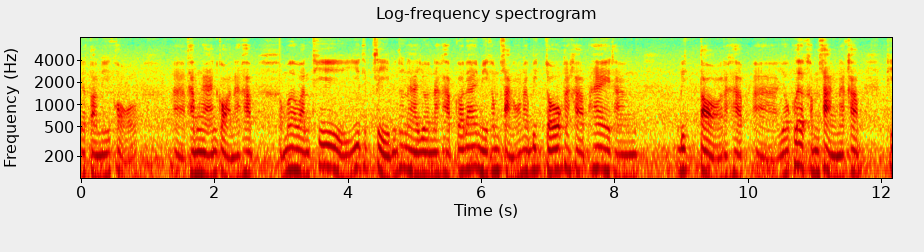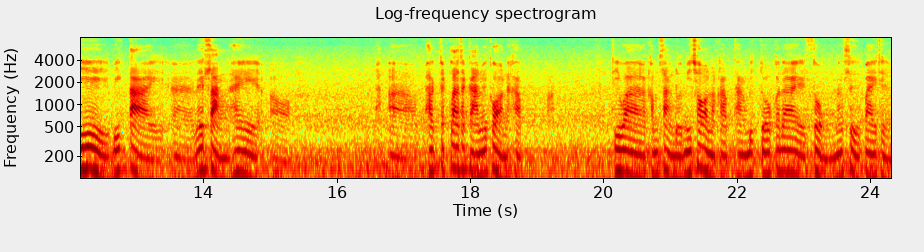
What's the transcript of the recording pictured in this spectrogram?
ก็ตอนนี้ขออทำงานก่อนนะครับ เมื่อวันที่ 24 มิถุนายนนะครับ ก็ได้มีคำสั่งของทางบิ๊กโจ๊กนะครับ ให้ทางบิ๊กต่อนะครับยกเลิกคำสั่งนะครับ ที่บิ๊กต่ายได้สั่งให้ออพักจากราชการไว้ก่อนนะครับ ที่ว่าคำสั่งโดยมิชอบนะครับ ทางบิ๊กโจ๊กก็ได้ส่งหนังสือไปถึง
